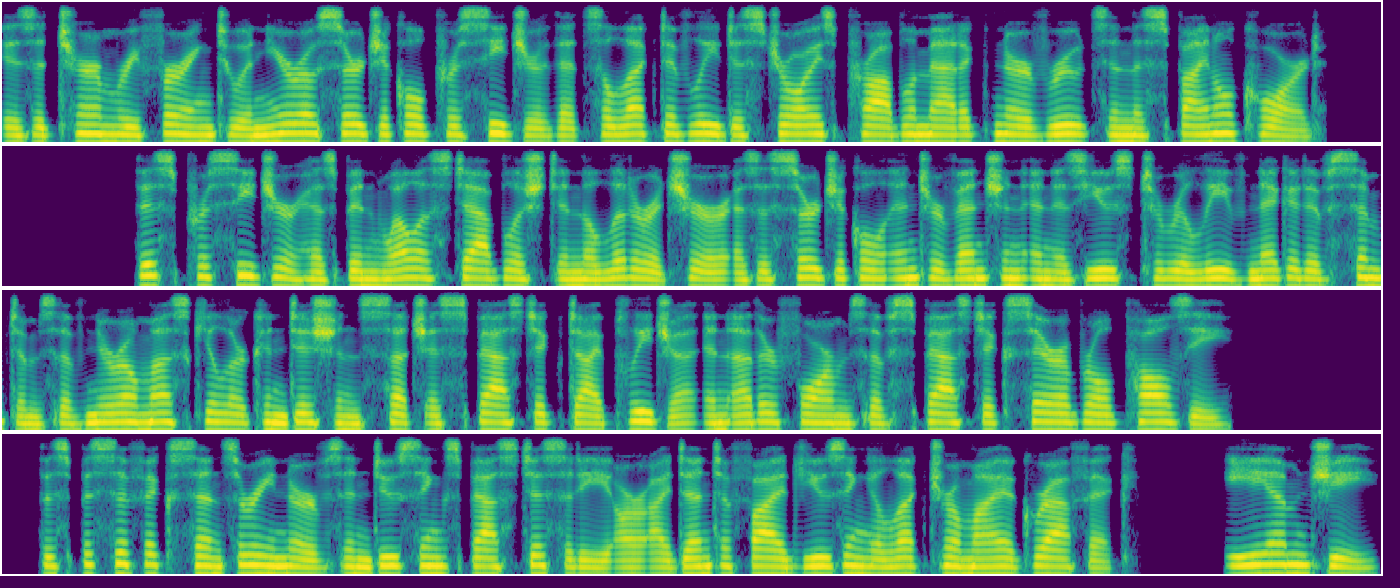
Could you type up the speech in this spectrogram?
is a term referring to a neurosurgical procedure that selectively destroys problematic nerve roots in the spinal cord. This procedure has been well established in the literature as a surgical intervention and is used to relieve negative symptoms of neuromuscular conditions such as spastic diplegia and other forms of spastic cerebral palsy. The specific sensory nerves inducing spasticity are identified using electromyographic EMG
